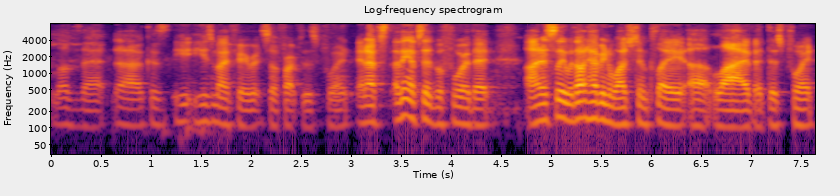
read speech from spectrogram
Love that because uh, he, he's my favorite so far to this point. And I've, I think I've said before that honestly, without having watched him play uh, live at this point,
